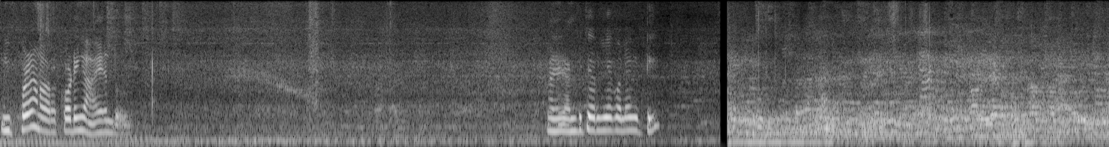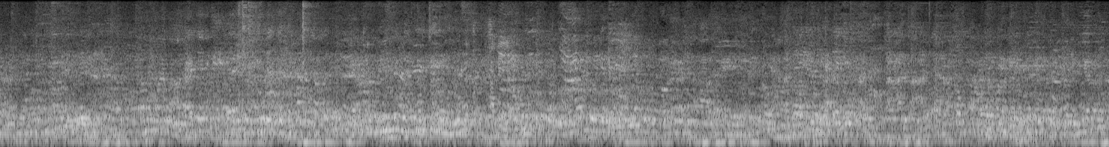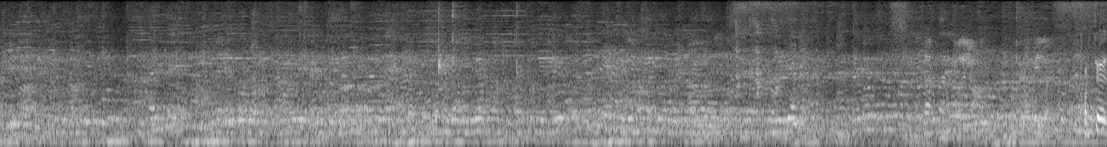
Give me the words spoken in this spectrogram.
ഇപ്പോഴാണോ റെക്കോർഡിങ് ആയെന്ന് തോന്നുന്നു. അങ്ങനെ രണ്ട് ചെറിയ കൊല കിട്ടി.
